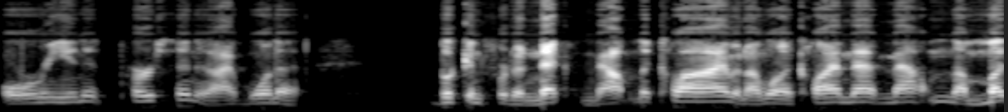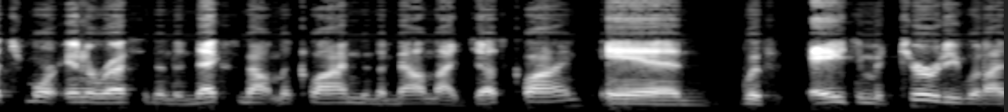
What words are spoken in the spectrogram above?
oriented person and I want to looking for the next mountain to climb and I want to climb that mountain. I'm much more interested in the next mountain to climb than the mountain I just climbed. And with age and maturity, what I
